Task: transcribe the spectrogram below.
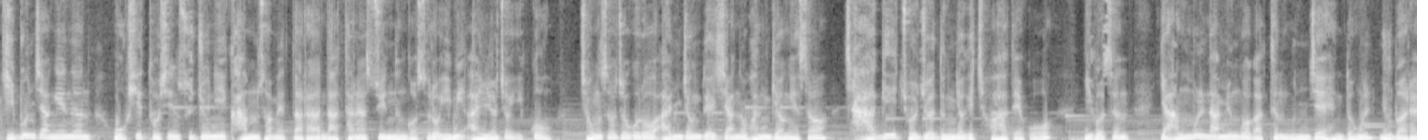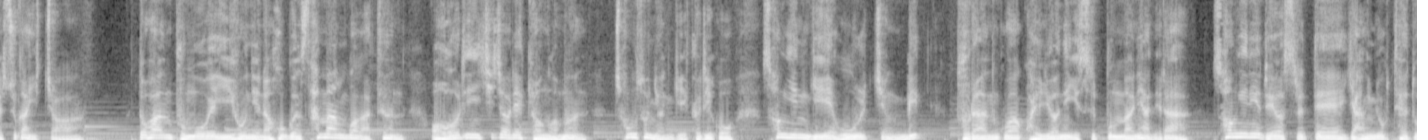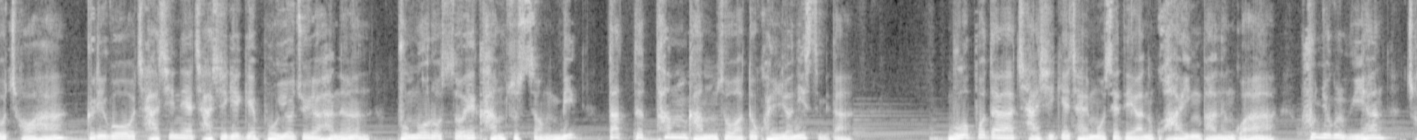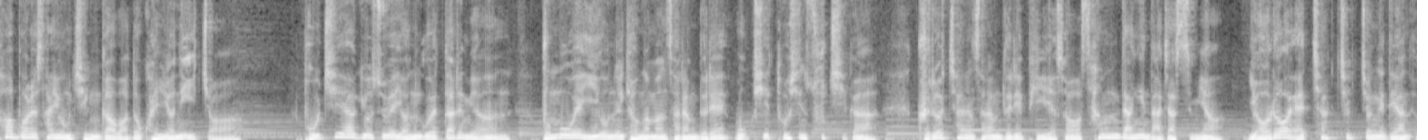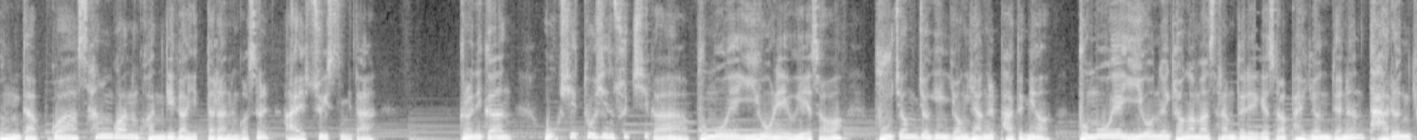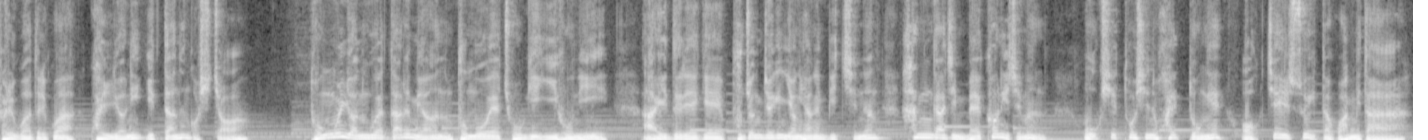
기분 장애는 옥시토신 수준이 감소함에 따라 나타날 수 있는 것으로 이미 알려져 있고 정서적으로 안정되지 않은 환경에서 자기 조절 능력이 저하되고 이것은 약물 남용과 같은 문제 행동을 유발할 수가 있죠. 또한 부모의 이혼이나 혹은 사망과 같은 어린 시절의 경험은 청소년기 그리고 성인기의 우울증 및 불안과 관련이 있을 뿐만이 아니라 성인이 되었을 때 양육 태도 저하 그리고 자신의 자식에게 보여줘야 하는 부모로서의 감수성 및 따뜻함 감소와도 관련이 있습니다. 무엇보다 자식의 잘못에 대한 과잉 반응과 훈육을 위한 처벌 사용 증가와도 관련이 있죠. 보치아 교수의 연구에 따르면 부모의 이혼을 경험한 사람들의 옥시토신 수치가 그렇지 않은 사람들에 비해서 상당히 낮았으며 여러 애착 측정에 대한 응답과 상관관계가 있다라는 것을 알 수 있습니다. 그러니까 옥시토신 수치가 부모의 이혼에 의해서 부정적인 영향을 받으며 부모의 이혼을 경험한 사람들에게서 발견되는 다른 결과들과 관련이 있다는 것이죠. 동물 연구에 따르면 부모의 조기 이혼이 아이들에게 부정적인 영향을 미치는 한 가지 메커니즘은 옥시토신 활동의 억제일 수 있다고 합니다.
